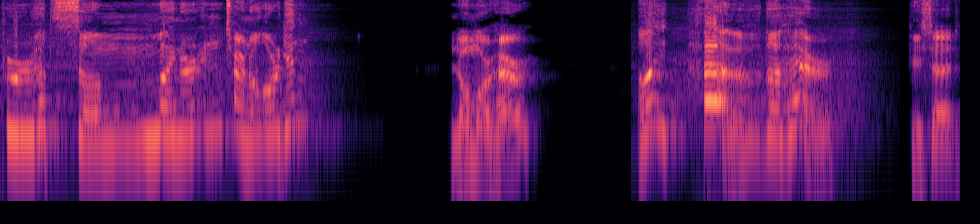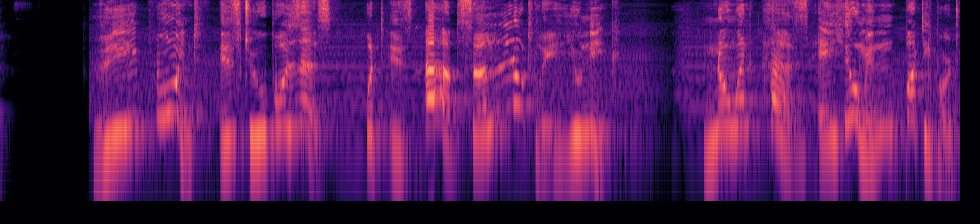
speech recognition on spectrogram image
Perhaps some minor internal organ? No more hair? I have the hair, he said. The point is to possess what is absolutely unique. No one has a human body part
